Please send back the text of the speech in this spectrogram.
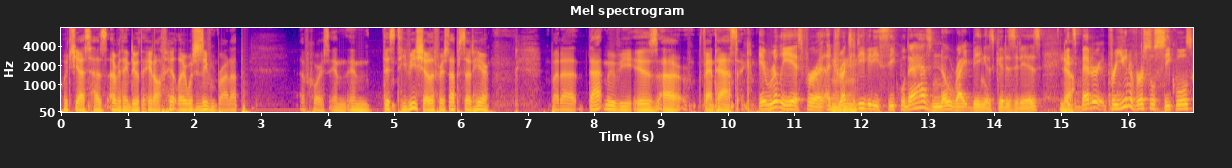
which, yes, has everything to do with Adolf Hitler, which is even brought up, of course, in, in this TV show, the first episode here. But uh, that movie is uh, fantastic. It really is for a, a direct to DVD sequel that has no right being as good as it is. Yeah. It's better for Universal sequels.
